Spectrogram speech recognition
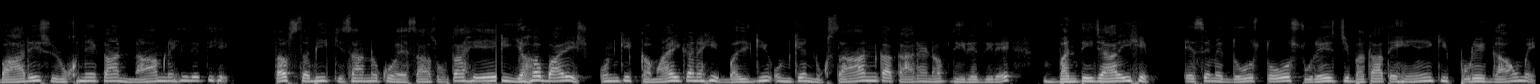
बारिश रुकने का नाम नहीं लेती है। तब सभी किसानों को एहसास होता है कि यह बारिश उनकी कमाई का नहीं, बल्कि उनके नुकसान का कारण अब धीरे धीरे बनती जा रही है। ऐसे में दोस्तों, सुरेश जी बताते हैं कि पूरे गाँव में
